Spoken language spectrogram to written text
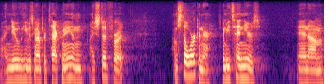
I knew He was going to protect me, and I stood for it. I'm still working there. It's going to be 10 years. And um,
